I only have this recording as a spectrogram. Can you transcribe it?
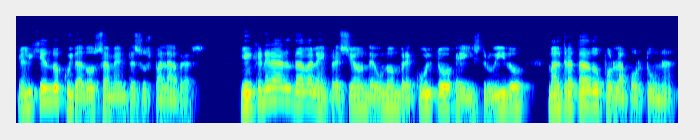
eligiendo cuidadosamente sus palabras, y en general daba la impresión de un hombre culto e instruido, maltratado por la fortuna.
